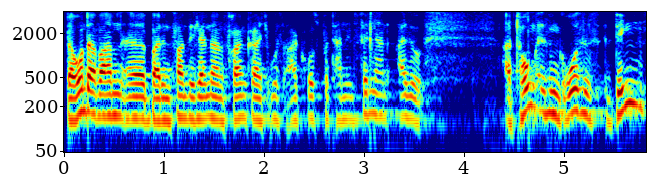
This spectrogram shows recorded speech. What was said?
Darunter waren äh, bei den 20 Ländern Frankreich, USA, Großbritannien, Finnland. Also Atom ist ein großes Ding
